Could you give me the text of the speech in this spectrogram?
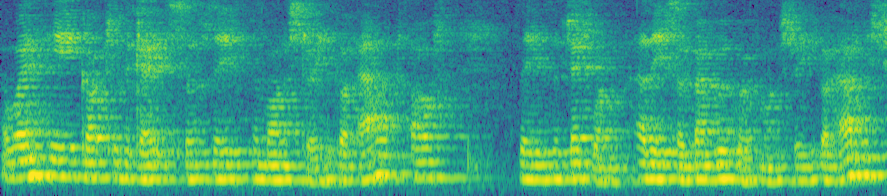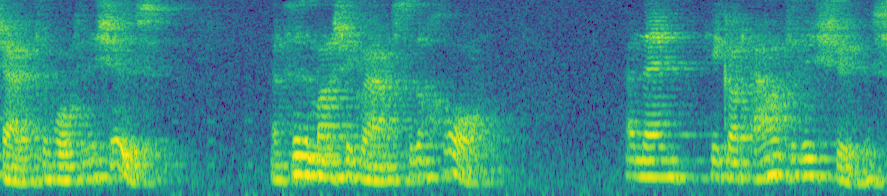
And when he got to the gates of the, the monastery, he got out of the, the Jetwan, uh, the so bamboo grove monastery, he got out of his chariot and walked in his shoes. And through the monastery grounds to the hall. And then he got out of his shoes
